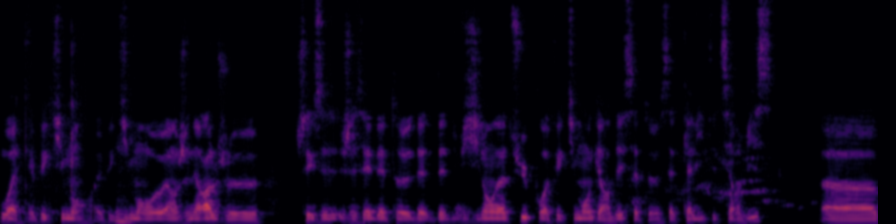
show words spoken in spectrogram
Ouais, effectivement. effectivement En général, je, j'essaie d'être, d'être, vigilant là-dessus pour effectivement garder cette, cette qualité de service, euh,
